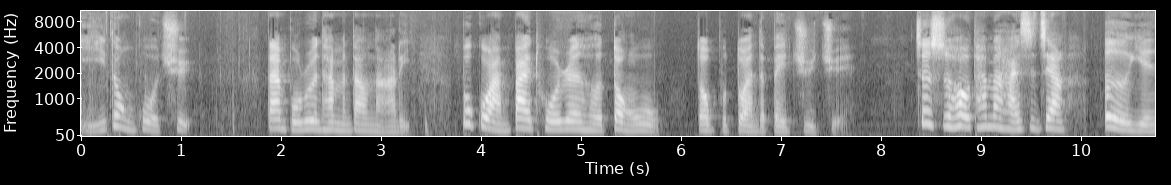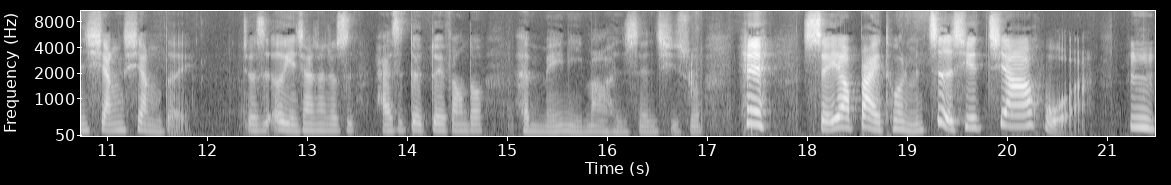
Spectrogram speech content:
移动过去。但不论他们到哪里，不管拜托任何动物，都不断的被拒绝。这时候，他们还是这样恶言相向的，诶就是恶言相向，就是还是对对方都很没礼貌、很生气，说：“哼，谁要拜托你们这些家伙啊？嗯，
